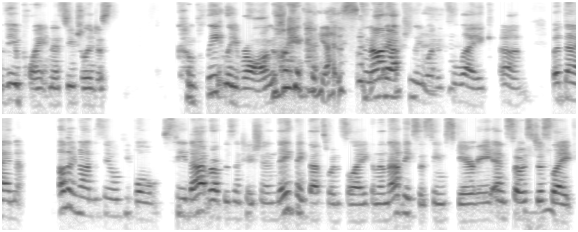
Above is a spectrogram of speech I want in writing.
viewpoint. And it's usually just completely wrong. like yes. not actually what it's like. Um, but then other non-disabled people see that representation, they think that's what it's like. And then that makes it seem scary. And so it's just mm-hmm. like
